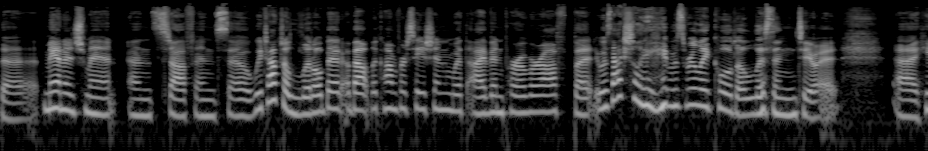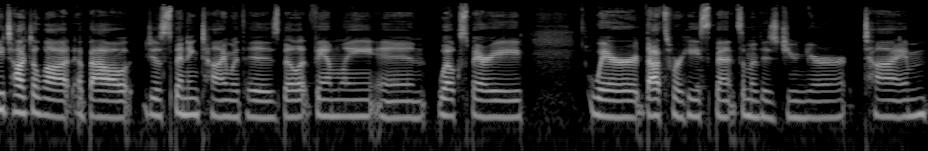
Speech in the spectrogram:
the management and stuff. And so we talked a little bit about the conversation with Ivan Provorov, but it was actually it was really cool to listen to it. Uh, he talked a lot about just spending time with his billet family in Wilkes-Barre where that's where he spent some of his junior time.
